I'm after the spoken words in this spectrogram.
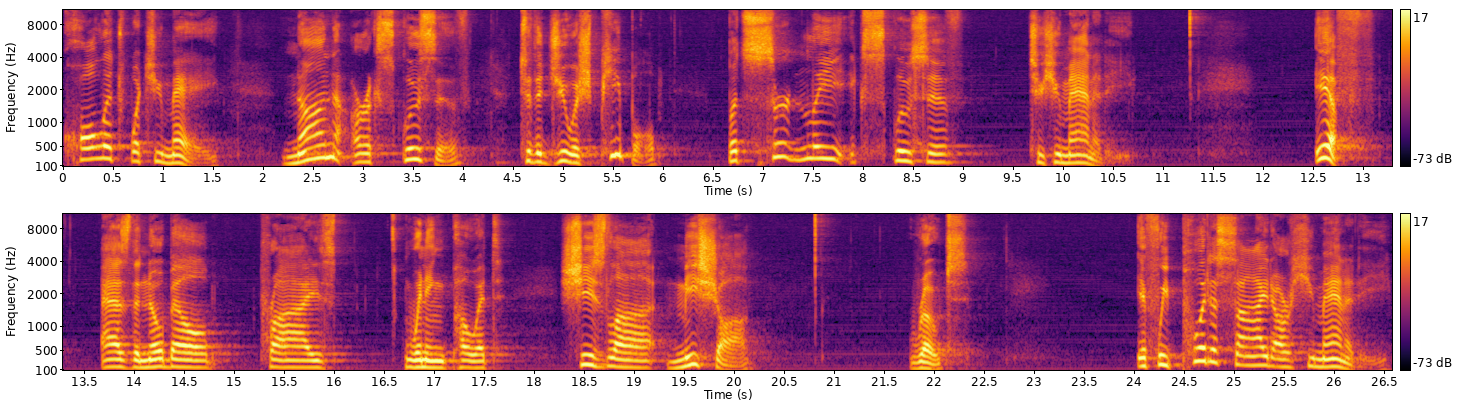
call it what you may, none are exclusive to the Jewish people, but certainly exclusive to humanity. If, as the Nobel Prize winning poet Czesław Miłosz wrote, if we put aside our humanity,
